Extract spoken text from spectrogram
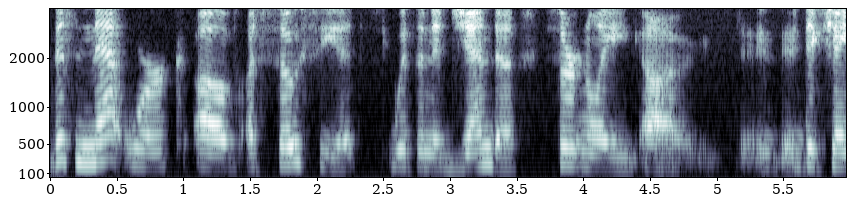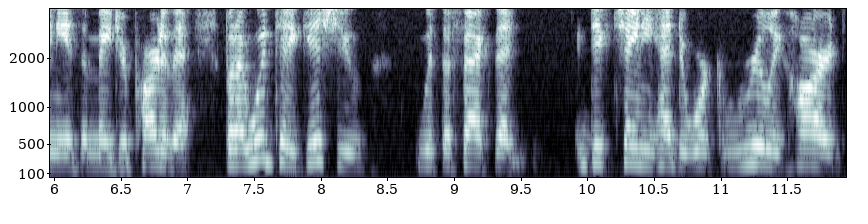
this network of associates with an agenda, certainly uh, Dick Cheney is a major part of that. But I would take issue with the fact that Dick Cheney had to work really hard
